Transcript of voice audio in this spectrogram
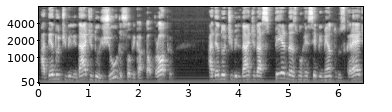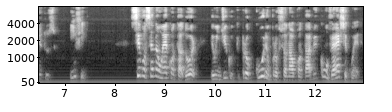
a dedutibilidade dos juros sobre capital próprio, a dedutibilidade das perdas no recebimento dos créditos, enfim. Se você não é contador, eu indico que procure um profissional contábil e converse com ele.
